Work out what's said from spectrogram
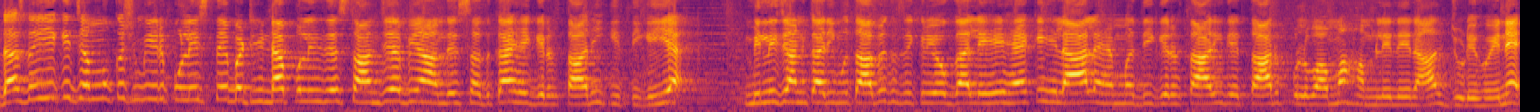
ਦੱਸ ਦਈਏ ਕਿ ਜੰਮੂ ਕਸ਼ਮੀਰ ਪੁਲਿਸ ਤੇ ਬਠਿੰਡਾ ਪੁਲਿਸ ਦੇ ਸਾਂਝੇ ਅਭਿਆਨ ਦੇ ਸਦਕਾ ਇਹ ਗ੍ਰਿਫਤਾਰੀ ਕੀਤੀ ਗਈ ਹੈ। ਮਿਲੀ ਜਾਣਕਾਰੀ ਮੁਤਾਬਕ ਜ਼ਿਕਰਯੋਗ ਗੱਲ ਇਹ ਹੈ ਕਿ ਹਿਲਾਲ ਅਹਿਮਦ ਦੀ ਗ੍ਰਿਫਤਾਰੀ ਦੇ ਤਾਰ ਪੁਲਵਾਮਾ ਹਮਲੇ ਦੇ ਨਾਲ ਜੁੜੇ ਹੋਏ ਨੇ।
